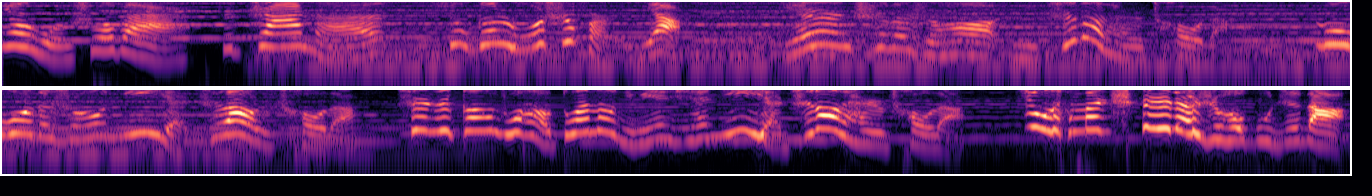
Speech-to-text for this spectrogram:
要我说吧，这渣男就跟螺蛳粉一样，别人吃的时候你知道它是臭的。路过的时候你也知道是臭的，甚至刚煮好端到你面前你也知道它是臭的，就他妈吃的时候不知道，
